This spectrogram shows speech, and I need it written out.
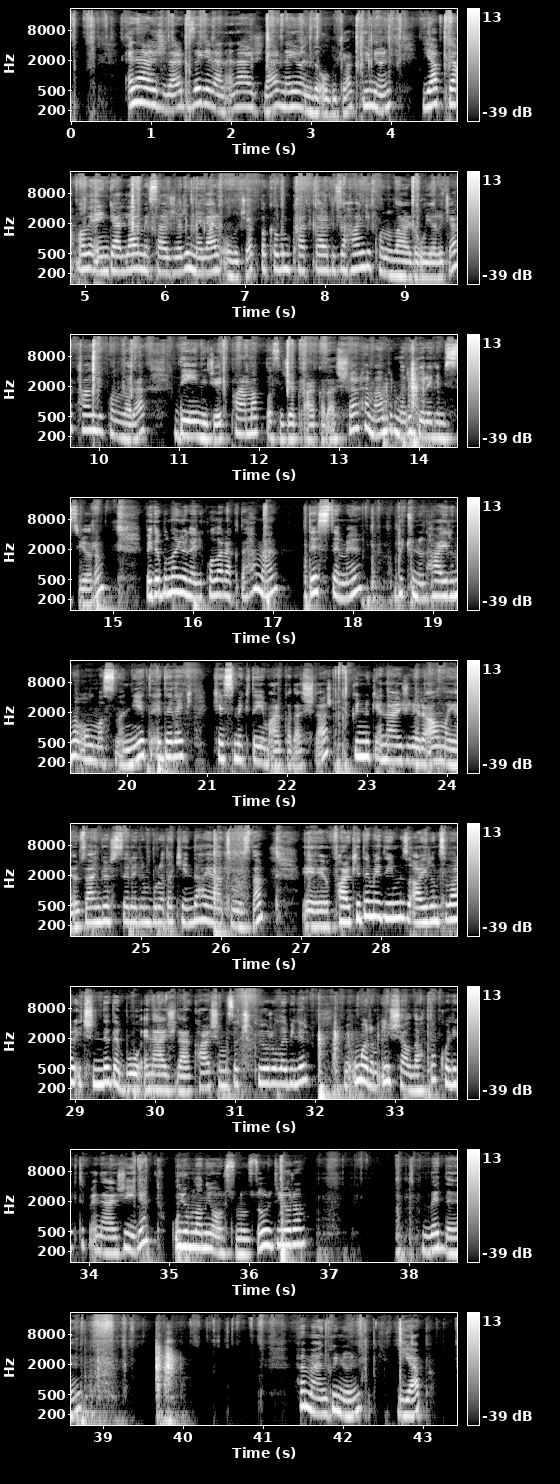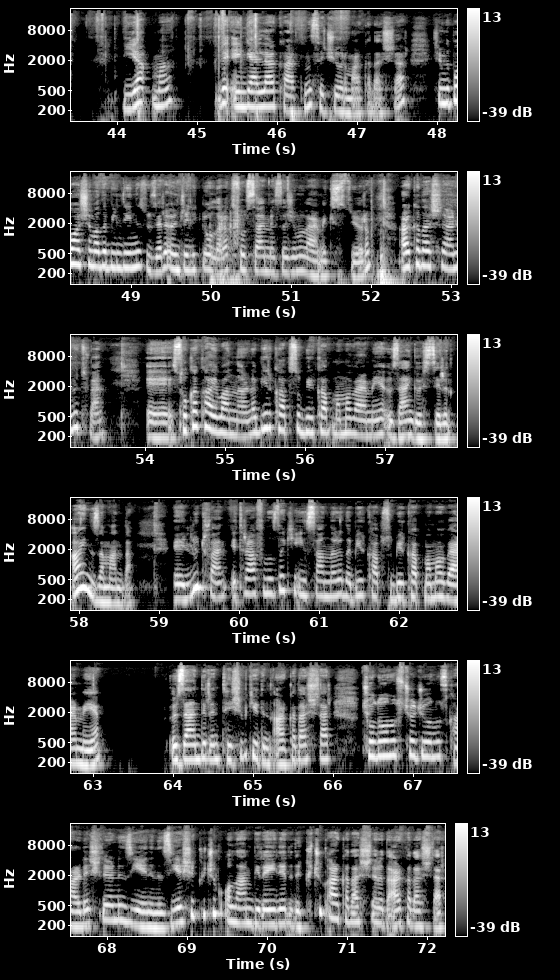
Enerjiler, bize gelen enerjiler ne yönde olacak? Günün yap yapma ve engeller mesajları neler olacak? Bakalım kartlar bize hangi konularda uyaracak? Hangi konulara değinecek, parmak basacak arkadaşlar? Hemen bunları görelim istiyorum. Ve de buna yönelik olarak da hemen destemi bütünün hayrına olmasına niyet ederek kesmekteyim arkadaşlar. Günlük enerjileri almaya özen gösterelim. Burada kendi hayatımızda e, fark edemediğimiz ayrıntılar içinde de bu enerjiler karşımıza çıkıyor olabilir. Ve umarım inşallah da kolektif enerjiyle uyumlanıyorsunuzdur diyorum. Ve de hemen günün yap, yapma ve engeller kartını seçiyorum arkadaşlar. Şimdi bu aşamada bildiğiniz üzere öncelikli olarak sosyal mesajımı vermek istiyorum. Arkadaşlar lütfen e, sokak hayvanlarına bir kap su bir kap mama vermeye özen gösterin. Aynı zamanda e, lütfen etrafınızdaki insanlara da bir kap su bir kap mama vermeye özendirin, teşvik edin arkadaşlar. Çoluğunuz, çocuğunuz, kardeşleriniz, yeğeniniz, yaşı küçük olan bireyleri de küçük arkadaşları da arkadaşlar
